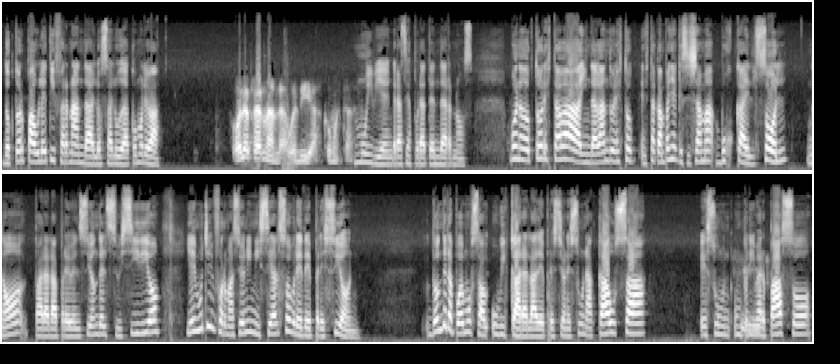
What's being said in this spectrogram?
Doctor Pauletti, Fernanda lo saluda. ¿Cómo le va? Hola Fernanda, buen día. ¿Cómo está? Muy bien, gracias por atendernos. Bueno, doctor, estaba indagando en esto, en esta campaña que se llama Busca el Sol, ¿no? Para la prevención del suicidio y hay mucha información inicial sobre depresión. ¿Dónde la podemos ubicar a la depresión? ¿Es una causa? ¿Es un, primer paso?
